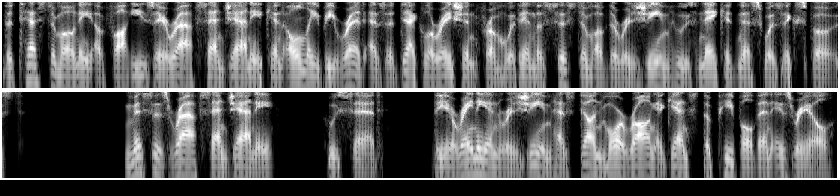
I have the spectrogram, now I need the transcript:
The testimony of Faizeh Rafsanjani can only be read as a declaration from within the system of the regime whose nakedness was exposed. Mrs. Rafsanjani, who said, the Iranian regime has done more wrong against the people than Israel,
